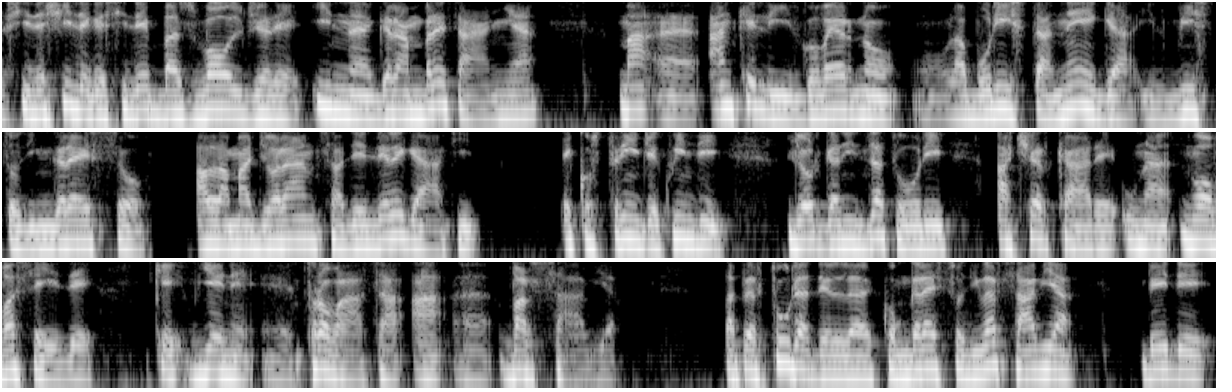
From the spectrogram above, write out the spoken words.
si decide che si debba svolgere in Gran Bretagna, ma eh, anche lì il governo laburista nega il visto d'ingresso alla maggioranza dei delegati e costringe quindi gli organizzatori a cercare una nuova sede che viene eh, trovata a eh, Varsavia. L'apertura del congresso di Varsavia vede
